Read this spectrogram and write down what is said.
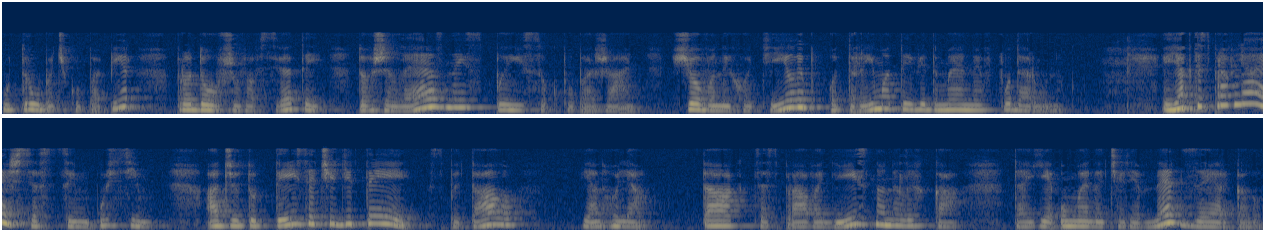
у трубочку папір, продовжував святий довжелезний список побажань, що вони хотіли б отримати від мене в подарунок. І як ти справляєшся з цим усім? Адже тут тисячі дітей? спитало Янголя. Так, це справа дійсно нелегка, та є у мене чарівне дзеркало,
